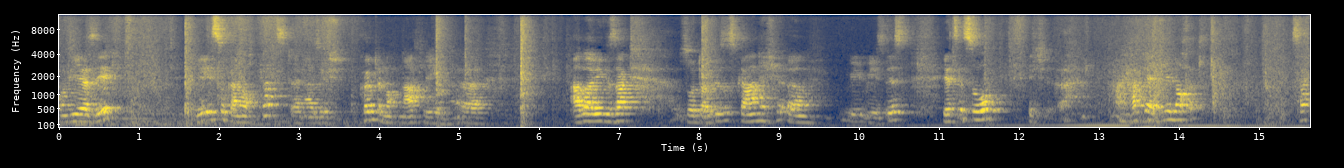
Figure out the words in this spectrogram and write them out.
und wie ihr seht, hier ist sogar noch Platz drin, also ich könnte noch nachlegen. Äh, aber wie gesagt, so doll ist es gar nicht, äh, wie, wie es ist. Jetzt ist so, ich äh, habe ja hier noch, zack,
